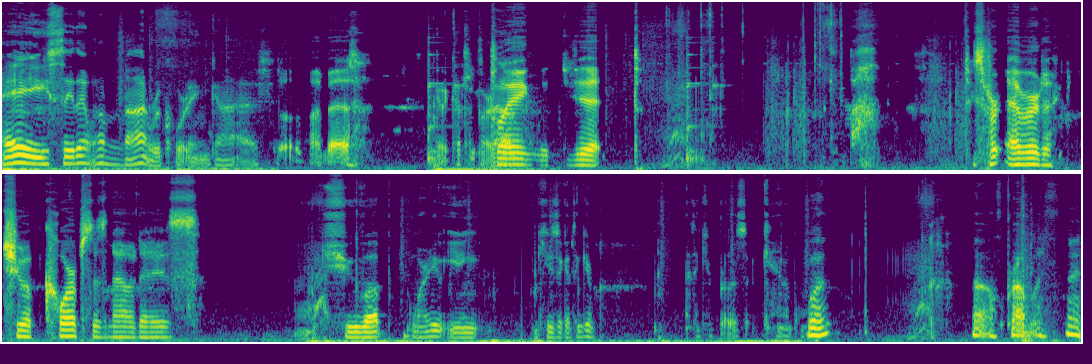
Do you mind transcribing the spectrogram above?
Hey, you say that when I'm not recording. Gosh. Oh, my bad. I gotta cut the He's part playing legit. Ugh. Takes forever to chew up corpses nowadays. Chew up. Why are you eating? Cusick, I think your, I think your brother's a cannibal. What? Oh, probably. Yeah.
